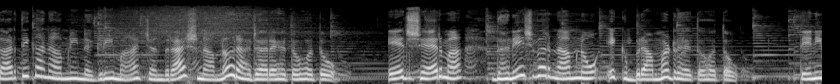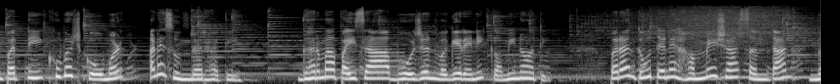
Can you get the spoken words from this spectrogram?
કાર્તિકા નામની નગરીમાં ચંદ્રાશ નામનો રાજા રહેતો હતો એ જ શહેરમાં ધનેશ્વર નામનો એક બ્રાહ્મણ રહેતો હતો તેની પત્ની ખૂબ જ કોમળ અને સુંદર હતી. ઘરમાં પૈસા, ભોજન વગેરેની કમી નહોતી, પરંતુ તેને હંમેશા સંતાન ન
